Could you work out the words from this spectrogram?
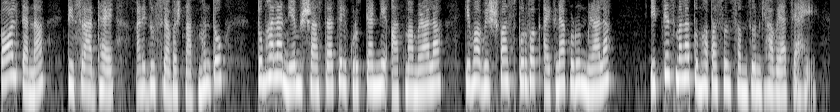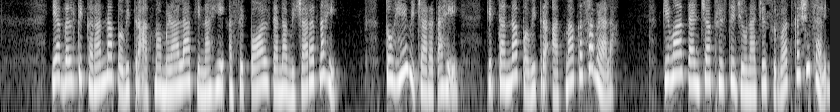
पॉल त्यांना तिसरा अध्याय आणि दुसऱ्या वचनात म्हणतो तुम्हाला नियमशास्त्रातील कृत्यांनी आत्मा मिळाला किंवा विश्वासपूर्वक ऐकण्याकडून मिळाला इतकेच मला तुम्हापासून समजून घ्यावयाचे आहे. या गलतीकरांना पवित्र आत्मा मिळाला की नाही असे पॉल त्यांना विचारत नाही. तो हे विचारत आहे की त्यांना पवित्र आत्मा कसा मिळाला? किंवा त्यांच्या ख्रिस्ती जीवनाची सुरुवात कशी झाली?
